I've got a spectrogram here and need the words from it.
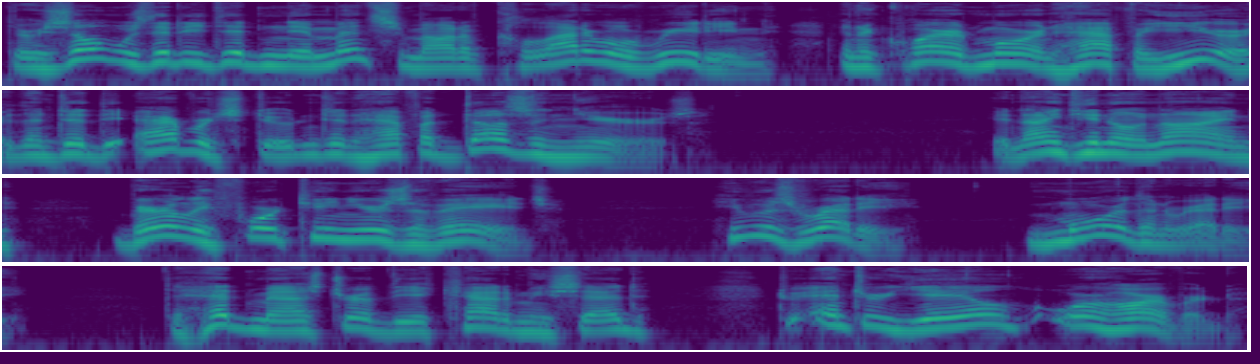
The result was that he did an immense amount of collateral reading and acquired more in half a year than did the average student in half a dozen years. In 1909, barely 14 years of age, he was ready, more than ready, the headmaster of the academy said, to enter Yale or Harvard.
